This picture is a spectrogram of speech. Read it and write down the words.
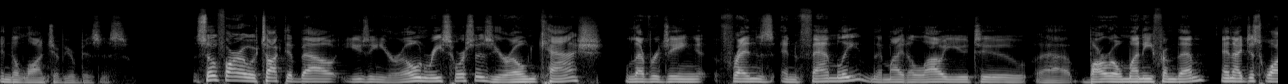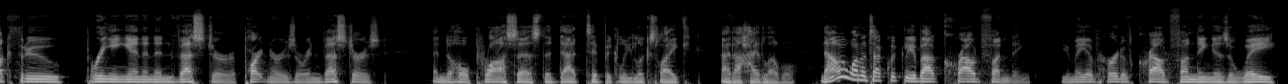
in the launch of your business. So far, we've talked about using your own resources, your own cash, leveraging friends and family that might allow you to uh, borrow money from them. And I just walked through bringing in an investor, partners or investors, and the whole process that that typically looks like at a high level. Now I want to talk quickly about crowdfunding. You may have heard of crowdfunding as a way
